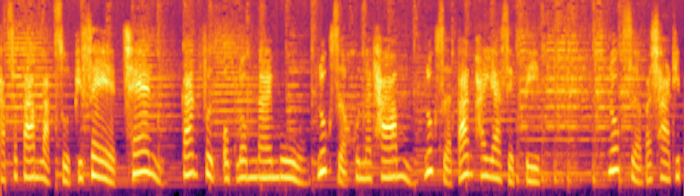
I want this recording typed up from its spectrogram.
ทักษะตามหลักสูตรพิเศษ เช่น การฝึกอบรมนายหมู่ ลูกเสือคุณธรรม ลูกเสือต้านภัยยาเสพติด ลูกเสือประชาธิป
